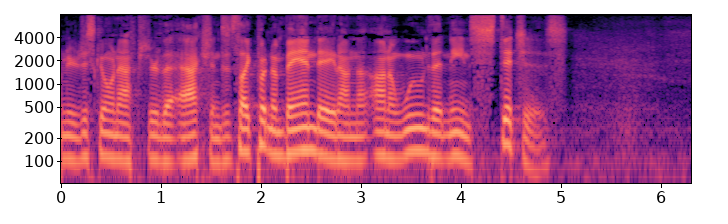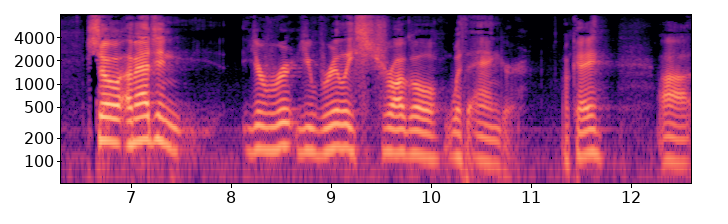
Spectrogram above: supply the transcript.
when you're just going after the actions. It's like putting a band aid on, on a wound that needs stitches. So imagine you re- you really struggle with anger, okay? Uh,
